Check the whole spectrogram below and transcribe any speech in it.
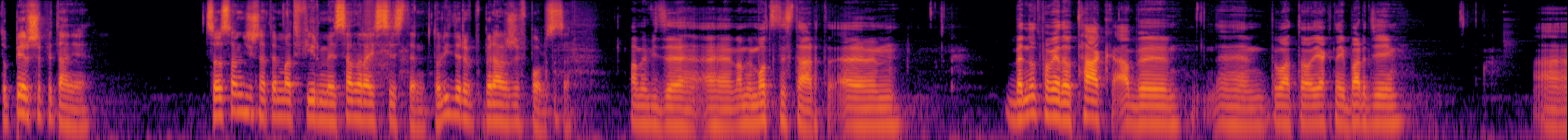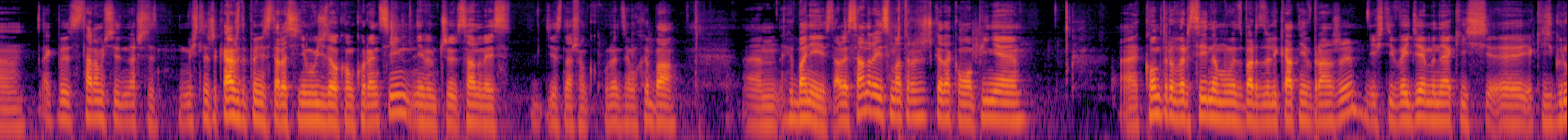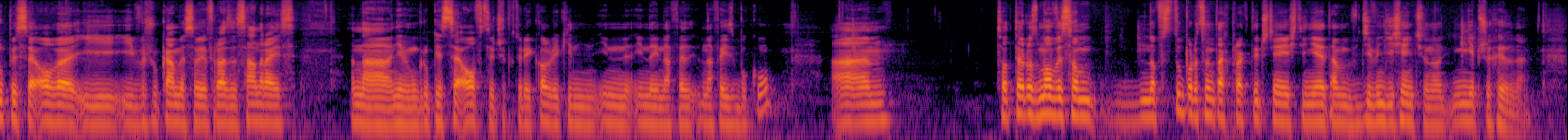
To pierwsze pytanie. Co sądzisz na temat firmy Sunrise System? To lider w branży w Polsce. Mamy, widzę, e, mamy mocny start. Em, będę odpowiadał tak, aby em, była to jak najbardziej. E, jakby staram się, znaczy myślę, że każdy powinien starać się nie mówić o konkurencji. Nie wiem, czy Sunrise jest naszą konkurencją, chyba, chyba nie jest, ale Sunrise ma troszeczkę taką opinię e, kontrowersyjną, mówiąc bardzo delikatnie w branży. Jeśli wejdziemy na jakieś, e, jakieś grupy SEOwe i, i wyszukamy sobie frazę Sunrise na, nie wiem, grupie SEOwcy czy którejkolwiek in, in, innej na, fe, na Facebooku, em, to te rozmowy są no, w 100% praktycznie, jeśli nie tam w 90%, no, nieprzychylne.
